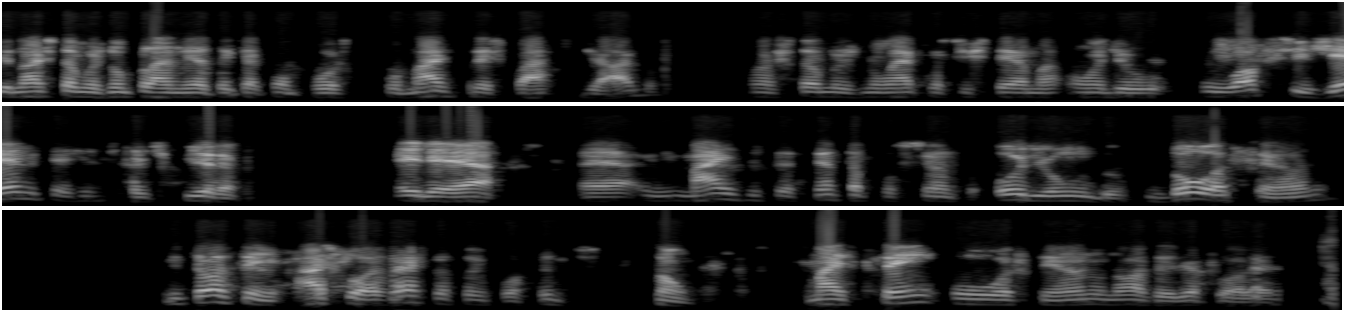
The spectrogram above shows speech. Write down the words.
que nós estamos num planeta que é composto por mais de três quartos de água, nós estamos num ecossistema onde o, o oxigênio que a gente respira, ele é, é mais de 60% oriundo do oceano, então, assim, as florestas são importantes? São. Mas sem o oceano não haveria floresta. É,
